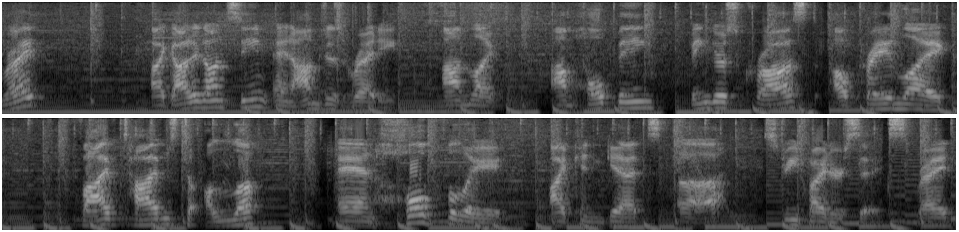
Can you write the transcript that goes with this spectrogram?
right? I got it on Steam and I'm just ready. I'm like, I'm hoping, fingers crossed, I'll pray like five times to Allah and hopefully I can get uh, Street Fighter 6, right?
